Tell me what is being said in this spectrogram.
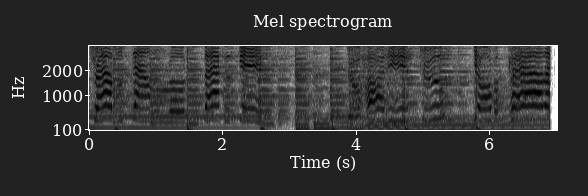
travel down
